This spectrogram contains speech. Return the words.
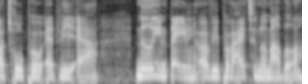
at tro på, at vi er nede i en dal, og vi er på vej til noget meget bedre.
